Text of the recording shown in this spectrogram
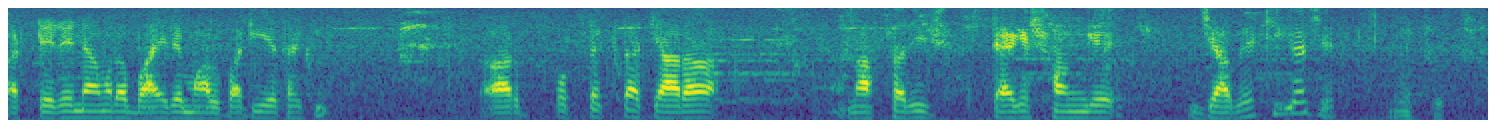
আর ট্রেনে আমরা বাইরে মাল পাঠিয়ে থাকি। আর প্রত্যেকটা চারা নার্সারির ট্যাগের সঙ্গে যাবে, ঠিক আছে? আচ্ছা আচ্ছা।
